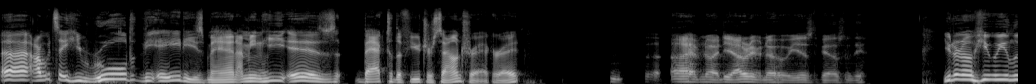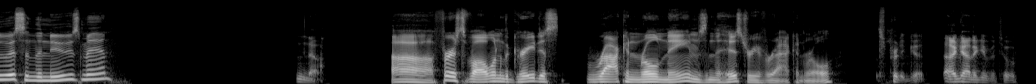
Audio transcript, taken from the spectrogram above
Uh, I would say he ruled the '80s, man. I mean, he is Back to the Future soundtrack, right? I have no idea. I don't even know who he is, to be honest with you. You don't know Huey Lewis in the news, man? No. Uh, first of all, one of the greatest rock and roll names in the history of rock and roll. That's pretty good. I got to give it to him.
